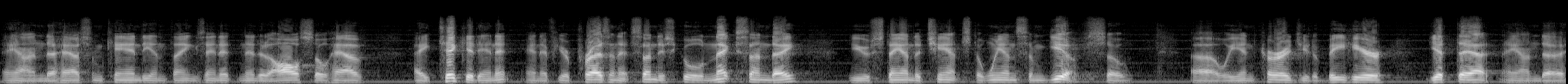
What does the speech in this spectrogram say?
and uh, have some candy and things in it. And it'll also have a ticket in it. And if you're present at Sunday school next Sunday, you stand a chance to win some gifts. So uh, we encourage you to be here, get that, and uh,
